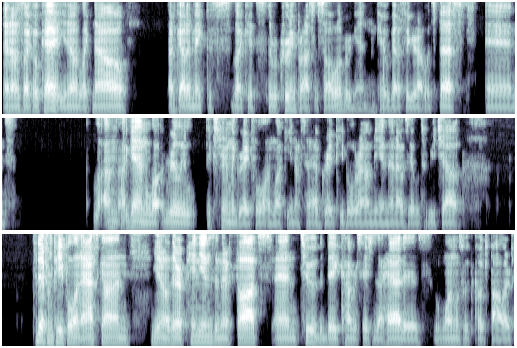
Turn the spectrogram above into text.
And I was like, okay, you know, like now I've got to make this like it's the recruiting process all over again. Okay, we've got to figure out what's best. And I'm again really extremely grateful and lucky enough to have great people around me, and that I was able to reach out to different people and ask on you know their opinions and their thoughts and two of the big conversations i had is one was with coach pollard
